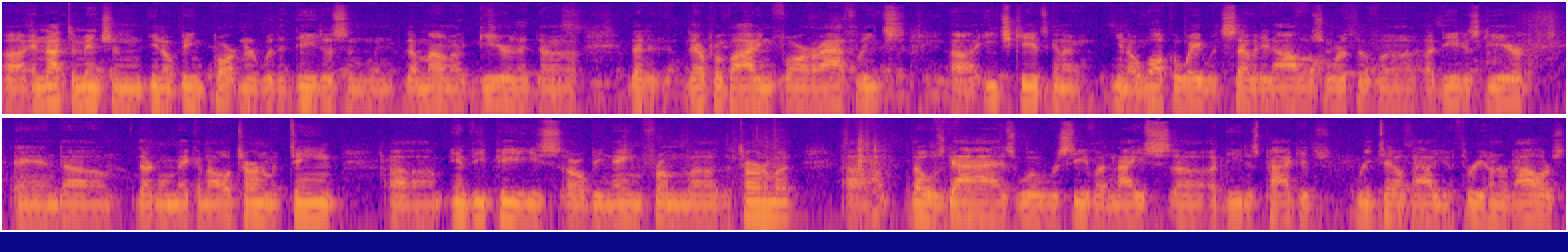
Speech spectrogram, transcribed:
uh, and not to mention, you know, being partnered with Adidas and the amount of gear that uh, that they're providing for our athletes. Uh, each kid's gonna, you know, walk away with seventy dollars worth of uh, Adidas gear, and um, they're gonna make an all-tournament team. Um, MVPs will be named from uh, the tournament. Uh, those guys will receive a nice uh, Adidas package, retail value of three hundred dollars.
